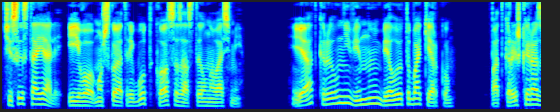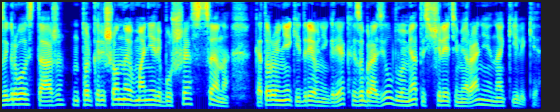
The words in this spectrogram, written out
часы стояли, и его мужской атрибут косо застыл на восьми. Я открыл невинную белую табакерку. Под крышкой разыгрывалась та же, только решенная в манере буше, сцена, которую некий древний грек изобразил двумя тысячелетиями ранее на килике.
